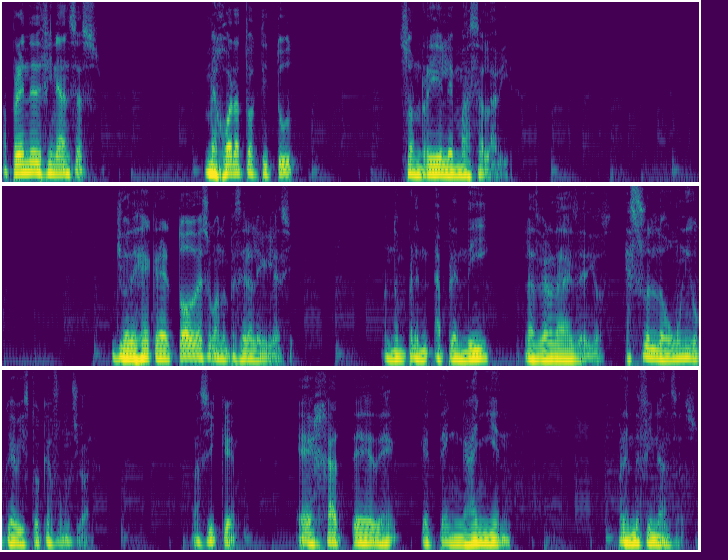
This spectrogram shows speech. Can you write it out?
Aprende de finanzas, mejora tu actitud, sonríele más a la vida. Yo dejé de creer todo eso cuando empecé a, la iglesia, cuando aprendí las verdades de Dios. Eso es lo único que he visto que funciona. Así que déjate de que te engañen. Aprende finanzas.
